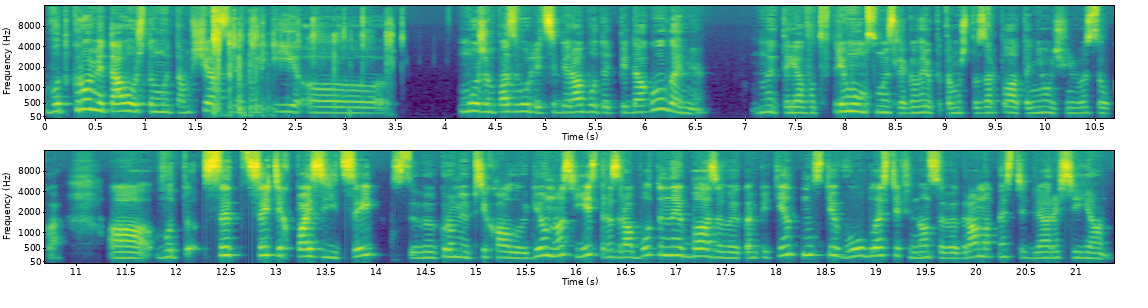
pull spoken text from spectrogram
вот кроме того, что мы там счастливы и э, можем позволить себе работать педагогами, ну это я вот в прямом смысле говорю, потому что зарплата не очень высокая, а, вот с, с этих позиций, кроме психологии, у нас есть разработанные базовые компетентности в области финансовой грамотности для россиян.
